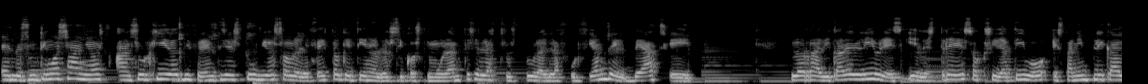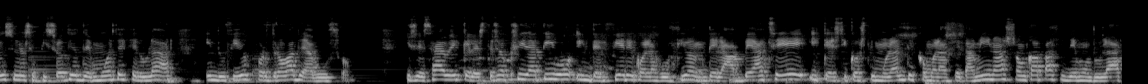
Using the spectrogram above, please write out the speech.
En los últimos años han surgido diferentes estudios sobre el efecto que tienen los psicoestimulantes en la estructura y la función del BHE. Los radicales libres y el estrés oxidativo están implicados en los episodios de muerte celular inducidos por drogas de abuso. Y se sabe que el estrés oxidativo interfiere con la función de la BHE y que psicoestimulantes como la anfetamina son capaces de modular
